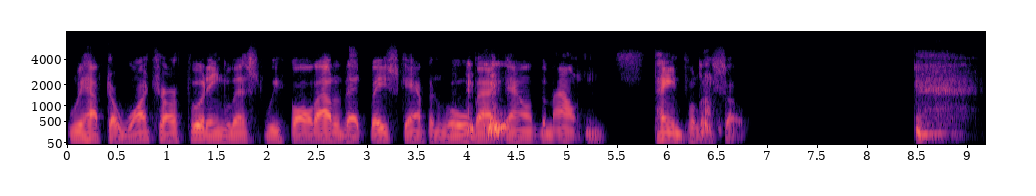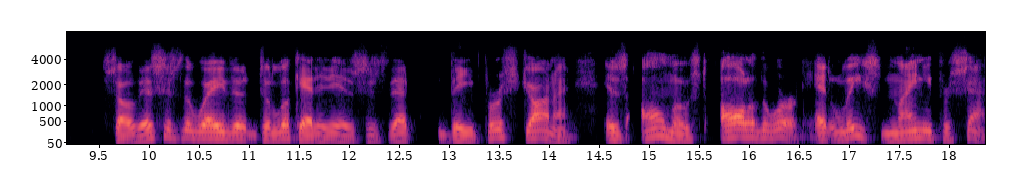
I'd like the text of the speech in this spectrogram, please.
We have to watch our footing lest we fall out of that base camp and roll back down the mountain, painfully so. So this is the way that to look at it is, is that the first jhana is almost all of the work, at least 90%.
